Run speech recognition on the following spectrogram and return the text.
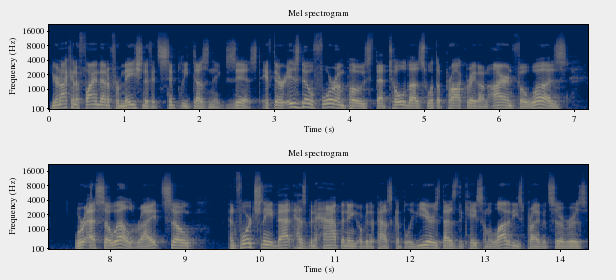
you're not going to find that information if it simply doesn't exist. If there is no forum post that told us what the proc rate on Ironfoe was, we're SOL, right? So unfortunately, that has been happening over the past couple of years. That is the case on a lot of these private servers.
